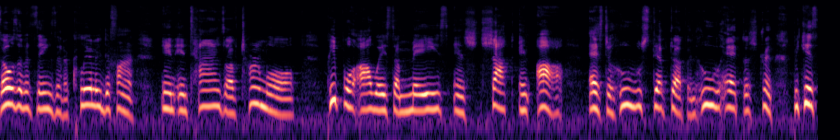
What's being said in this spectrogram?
Those are the things that are clearly defined. In in times of turmoil, people are always amazed and shocked and awe as to who stepped up and who had the strength. Because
